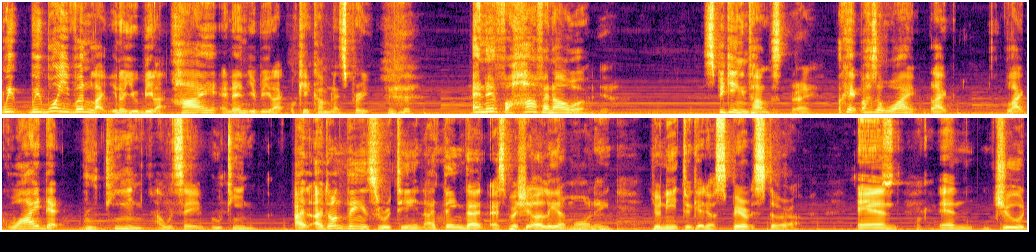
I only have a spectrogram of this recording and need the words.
we we won't even like you know you'd be like hi, and then you'd be like okay, come let's pray, and then for half an hour, Yeah. speaking in tongues. Right. Okay, Pastor, why? Like, like why that routine? I would say routine. I, I don't think it's routine. I think that especially early in the morning, you need to get your spirit stirred up. And Okay. and Jude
